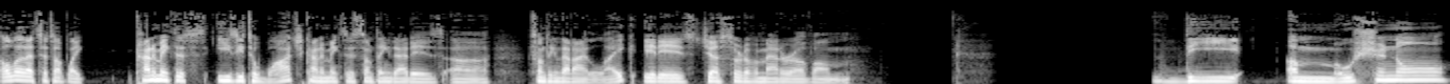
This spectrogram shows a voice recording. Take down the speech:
all of that sets up like kind of make this easy to watch. Kind of makes this something that is uh something that I like. It is just sort of a matter of um the emotional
